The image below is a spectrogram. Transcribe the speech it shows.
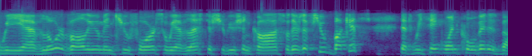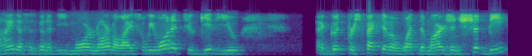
We have lower volume in Q4, so we have less distribution costs. So there's a few buckets that we think when COVID is behind us is to be more normalized. So we wanted to give you a good perspective of what the margin should be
